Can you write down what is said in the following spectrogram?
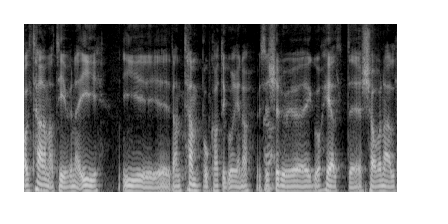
alternativene i, i den tempokategorien. da Hvis ikke du eh, går helt eh, Chavanel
